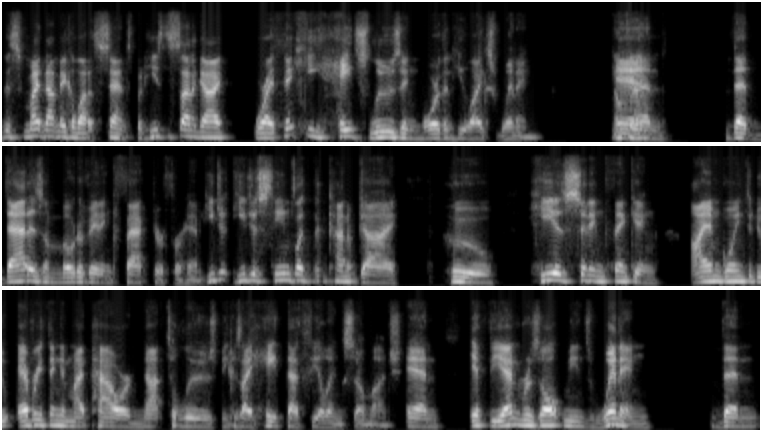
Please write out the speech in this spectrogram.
this might not make a lot of sense, but he's the son of guy where I think he hates losing more than he likes winning, Okay. and that that is a motivating factor for him. He just he just seems like the kind of guy who he is sitting thinking. I am going to do everything in my power not to lose because I hate that feeling so much. And if the end result means winning, then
